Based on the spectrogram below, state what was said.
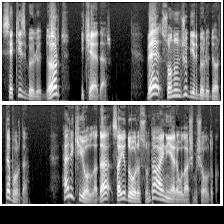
8 bölü 4, 2 eder. Ve sonuncu 1 bölü 4 de burada. Her iki yolla da sayı doğrusunda aynı yere ulaşmış olduk.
